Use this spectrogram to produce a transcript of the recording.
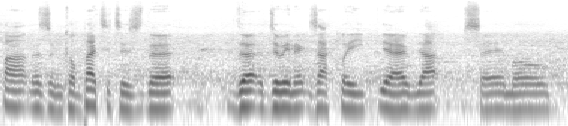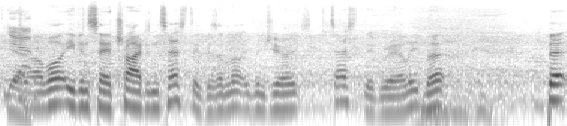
partners and competitors that that are doing exactly yeah that same old. Yeah. I won't even say tried and tested because I'm not even sure it's tested really, but but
